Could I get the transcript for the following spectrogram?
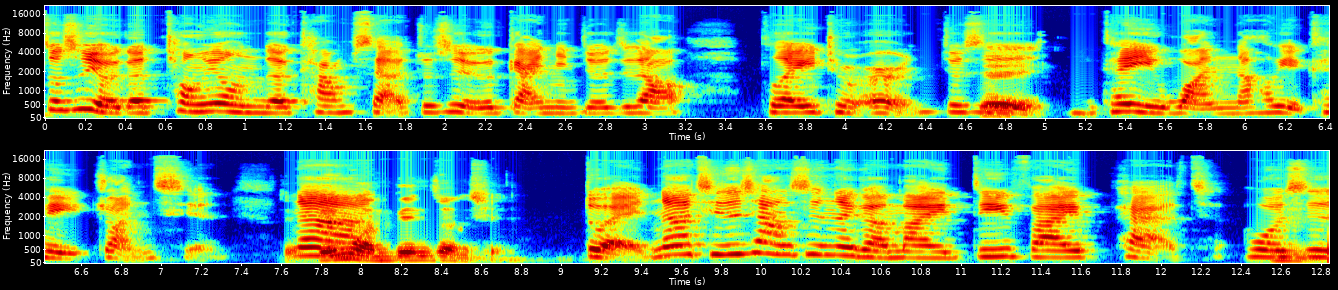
就是有一个通用的 concept，就是有一个概念，就是叫 play to earn，就是你可以玩，然后也可以赚钱。那边玩边赚钱。对，那其实像是那个 My DeFi Pet 或者嗯是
